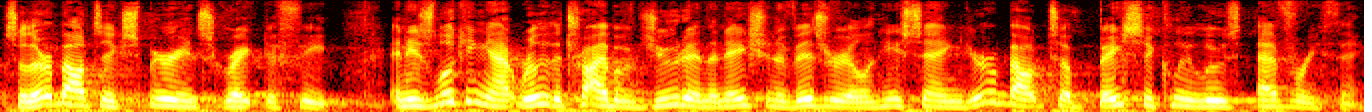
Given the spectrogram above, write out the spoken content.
So they're about to experience great defeat. And he's looking at really the tribe of Judah and the nation of Israel, and he's saying, You're about to basically lose everything.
